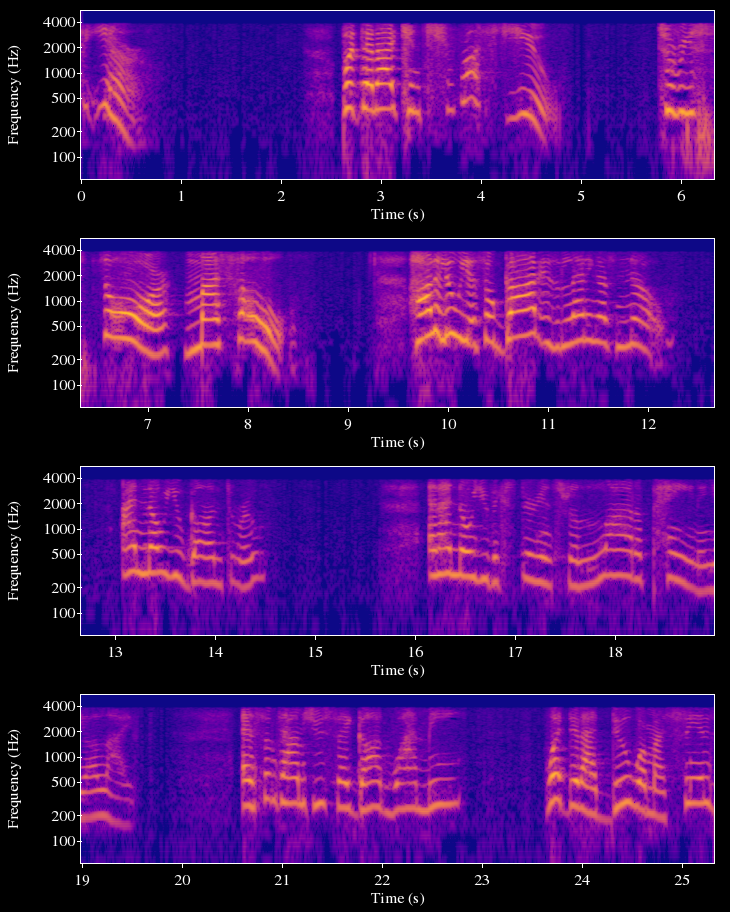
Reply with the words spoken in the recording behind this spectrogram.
fear, but that I can trust you to restore my soul. Hallelujah. So God is letting us know I know you've gone through, and I know you've experienced a lot of pain in your life. And sometimes you say, God, why me? What did I do? Were my sins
